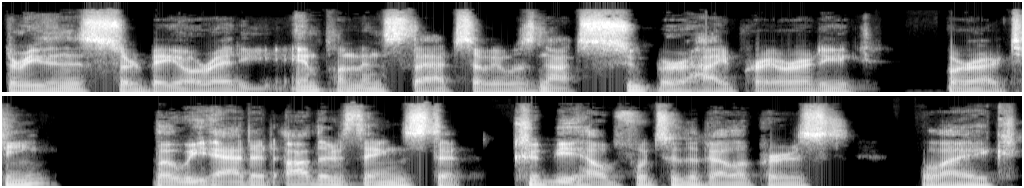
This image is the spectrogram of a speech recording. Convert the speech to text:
The reason is Sorbet already implements that. So it was not super high priority for our team, but we added other things that could be helpful to developers like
